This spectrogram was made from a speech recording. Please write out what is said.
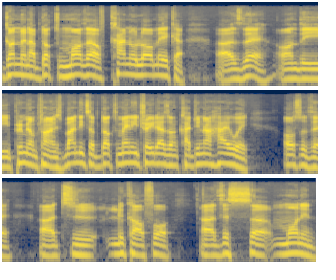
Gunmen abduct mother of Kano lawmaker. Uh, there on the Premium Times. Bandits abduct many traders on Kaduna Highway. Also there uh, to look out for uh, this uh, morning.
